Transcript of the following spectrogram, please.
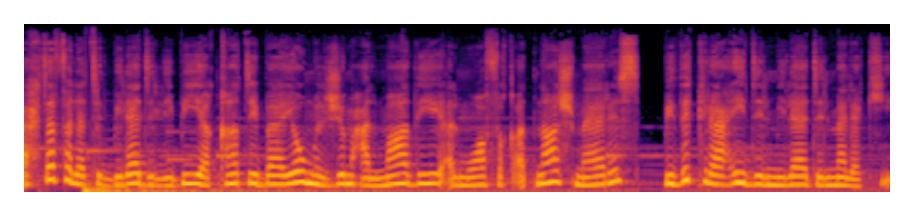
احتفلت البلاد الليبية قاطبة يوم الجمعة الماضي الموافق 12 مارس بذكرى عيد الميلاد الملكي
